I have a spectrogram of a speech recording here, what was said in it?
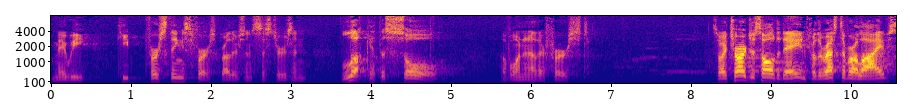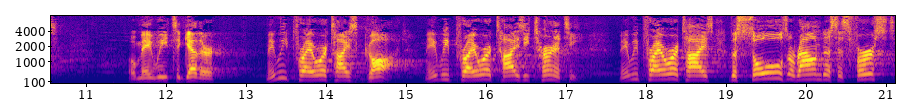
May we keep first things first, brothers and sisters, and look at the soul of one another first. So I charge us all today and for the rest of our lives, oh, may we together May we prioritize God. May we prioritize eternity. May we prioritize the souls around us as first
